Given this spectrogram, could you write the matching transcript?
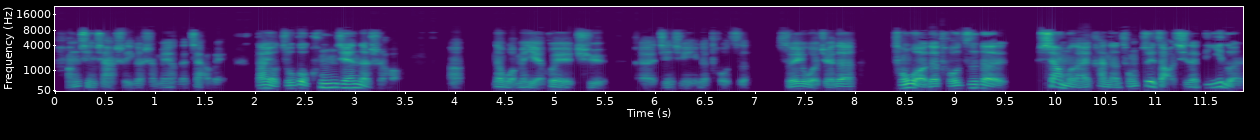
行情下是一个什么样的价位？当有足够空间的时候啊，那我们也会去呃进行一个投资。所以我觉得从我的投资的项目来看呢，从最早期的第一轮，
